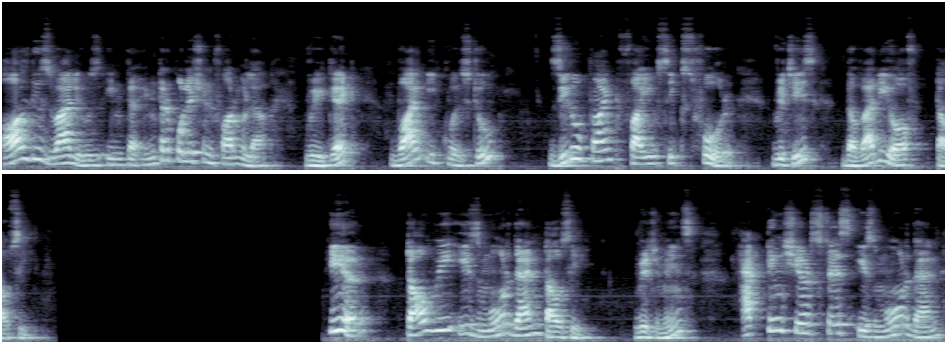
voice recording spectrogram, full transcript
all these values in the interpolation formula, we get y equals to 0.564 which is the value of tau c. Here tau v is more than tau c which means acting shear stress is more than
